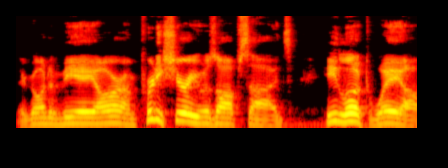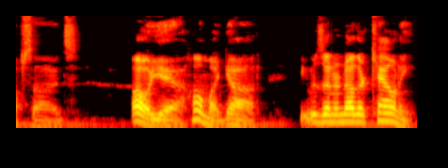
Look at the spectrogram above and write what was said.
They're going to VAR. I'm pretty sure he was offsides. He looked way offsides. Oh, yeah. Oh, my God. He was in another county.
